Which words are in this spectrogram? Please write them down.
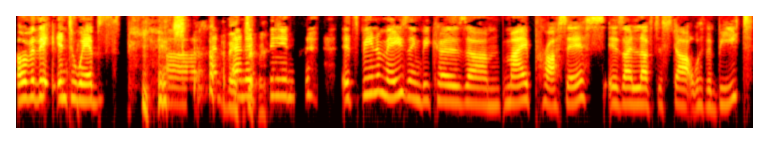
over the interwebs. yes. Uh, and, and it's been, it's been amazing because, um, my process is I love to start with a beat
